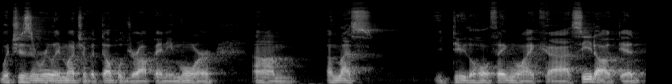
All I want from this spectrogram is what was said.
which isn't really much of a double drop anymore, um, unless you do the whole thing like uh, Sea Dog did,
